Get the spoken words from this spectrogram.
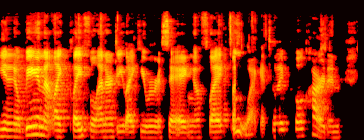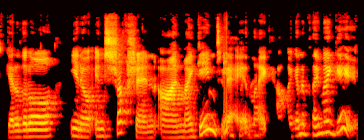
you know, being in that like playful energy, like you were saying, of like, ooh, I get to like pull a card and get a little, you know, instruction on my game today and like, how am I going to play my game?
